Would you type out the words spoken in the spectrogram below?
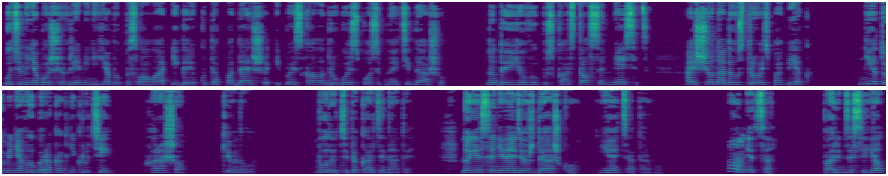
Будь у меня больше времени, я бы послала Игоря куда подальше и поискала другой способ найти Дашу. Но до ее выпуска остался месяц, а еще надо устроить побег. Нет у меня выбора, как ни крути. Хорошо, кивнула. Будут тебе координаты. Но если не найдешь Дашку, яйца оторву. Умница. Парень засиял,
